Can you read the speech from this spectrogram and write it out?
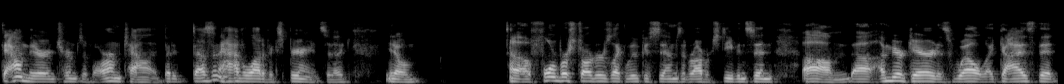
down there in terms of arm talent, but it doesn't have a lot of experience. And like you know, uh, former starters like Lucas Sims and Robert Stephenson, um, uh, Amir Garrett as well, like guys that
